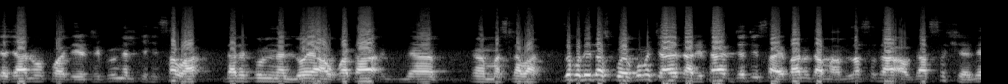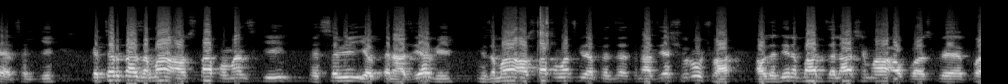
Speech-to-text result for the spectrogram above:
ججانو په دې ټریبیونل کې حصه وه دا د ټول نه لویه او غټه مسله وه زه خو دې تاسو پوه کوم چې آیا دا ریټایر جج صاحبانو دا معامله څه ده او دا څه شی دی اصل کې که چرته زما او ستا په منځ کي څه وي يو تنازعه وي زما او ستا په منځ کي دا تنازعه شروع شوه او د دې نه بعد زه لاړ شم او په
